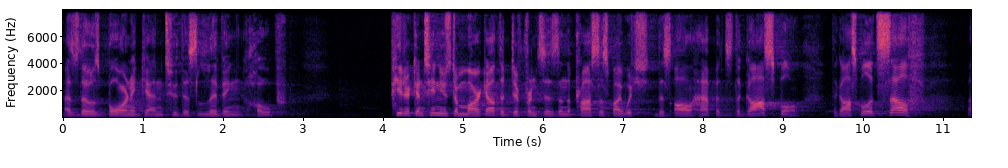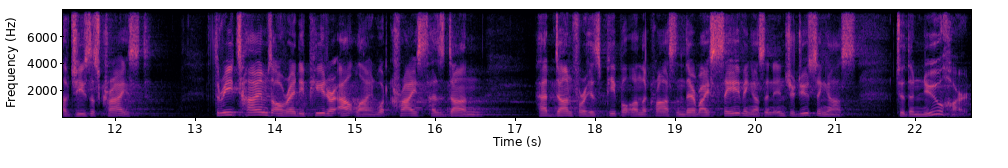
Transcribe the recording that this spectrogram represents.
as those born again to this living hope. Peter continues to mark out the differences in the process by which this all happens the gospel, the gospel itself of Jesus Christ. Three times already, Peter outlined what Christ has done had done for his people on the cross, and thereby saving us and introducing us to the new heart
